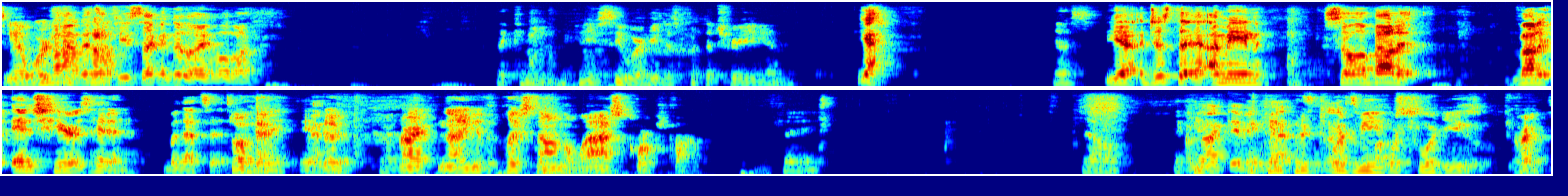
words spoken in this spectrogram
Yeah, where's your Um, it's a cutoff? few second delay. Hold on. Like, can you can you see where he just put the tree and? Yeah. Yes. Yeah, just the. I mean, so about it, about an inch here is hidden, but that's it. Okay. Yeah. Good. All All right, now you get to place down the last corpse pile. Okay. Now, I I'm can't, giving I can't put it to toward me Watch. or toward you. Correct.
